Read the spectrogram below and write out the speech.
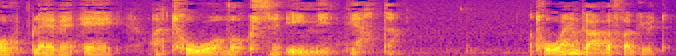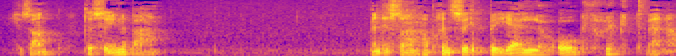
opplever jeg at troa vokser i mitt hjerte. Og troa er en gave fra Gud, ikke sant, til sine barn. Men det samme prinsippet gjelder òg frykt, venner.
